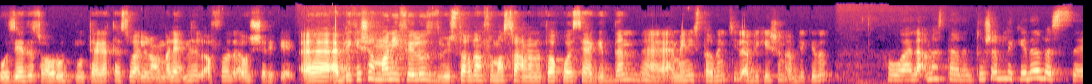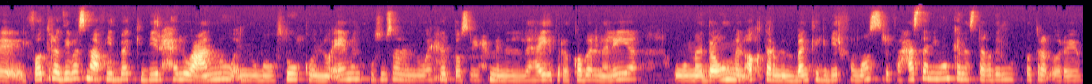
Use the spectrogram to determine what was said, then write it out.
وزيادة عروض منتجاتها سواء للعملاء من الأفراد أو الشركات. application ماني فيلوز بيستخدم في مصر على نطاق واسع جدا. آه، أماني استخدمتي ال application قبل كده؟ هو لا ما استخدمتوش قبل كده بس الفترة دي بسمع feedback كبير حلو عنه إنه موثوق وإنه آمن خصوصا إنه واخد تصريح من هيئة الرقابة المالية ومدعوم من أكتر من بنك كبير في مصر فحاسة إني ممكن أستخدمه في الفترة القريبة.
